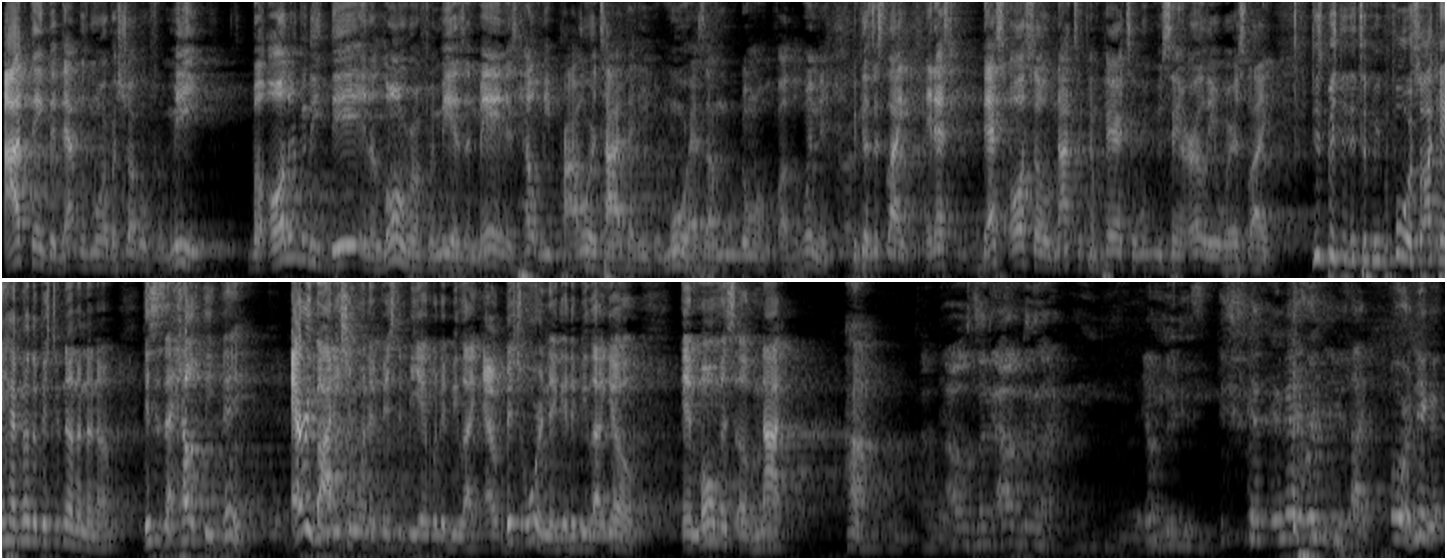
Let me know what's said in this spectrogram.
I think that that was more of a struggle for me, but all it really did in the long run for me as a man is help me prioritize that even more as I moved on with other women because it's like, and that's that's also not to compare to what we were saying earlier, where it's like this bitch did it to me before, so I can't have another bitch do. No, no, no, no. This is a healthy thing. Everybody should want a bitch to be able to be like a bitch or a nigga to be like, yo, in moments of not, huh? I was looking. I was looking like, yo, niggas. Cause it made it worse. He was like, or a nigga.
